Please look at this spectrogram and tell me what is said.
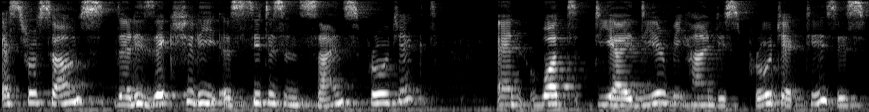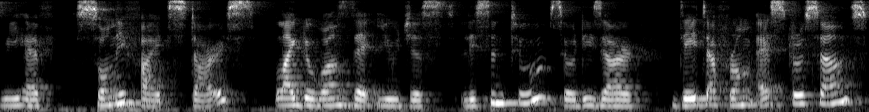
astrosounds that is actually a citizen science project and what the idea behind this project is, is we have sonified stars, like the ones that you just listened to. So these are data from astrosounds.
